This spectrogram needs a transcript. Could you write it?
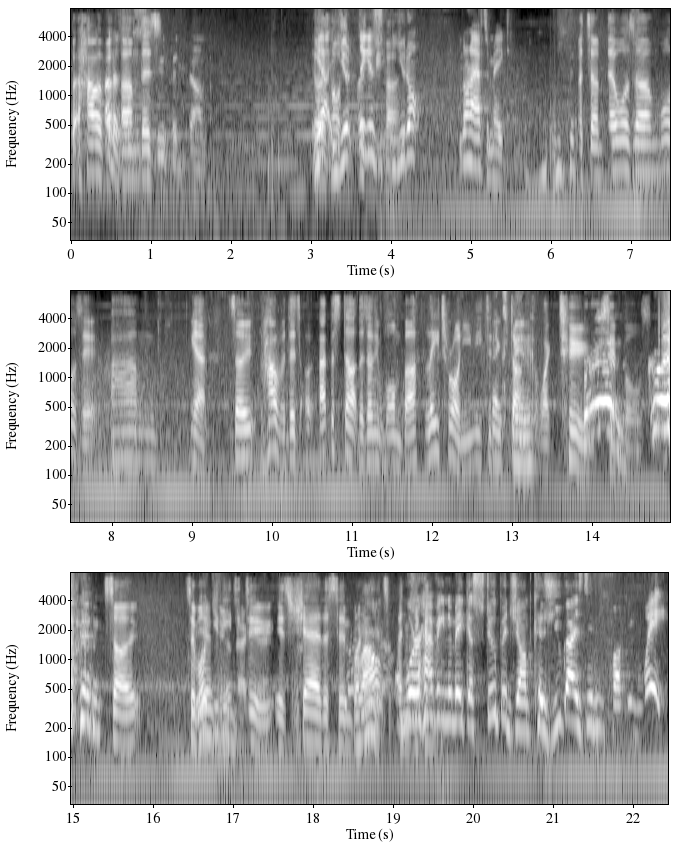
But however, That is um, a there's stupid jump. it yeah, not you, thing is, you don't, you don't have to make it. But um, there was um, what was it? Um, yeah. So, however, there's at the start there's only one buff. Later on, you need to Thanks, dunk Bean. like two Grin! symbols. Grin! So, so We what you need to do good. is share the symbol out. And We're can- having to make a stupid jump because you guys didn't fucking wait.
